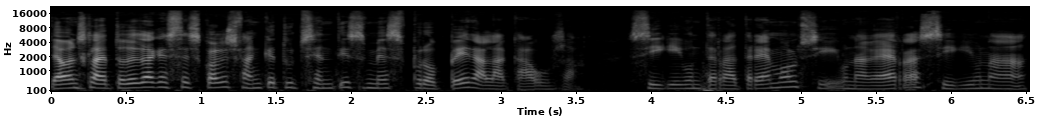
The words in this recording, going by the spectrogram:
Llavors, clar, totes aquestes coses fan que tu et sentis més proper a la causa sigui un terratrèmol, sigui una guerra, sigui una,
